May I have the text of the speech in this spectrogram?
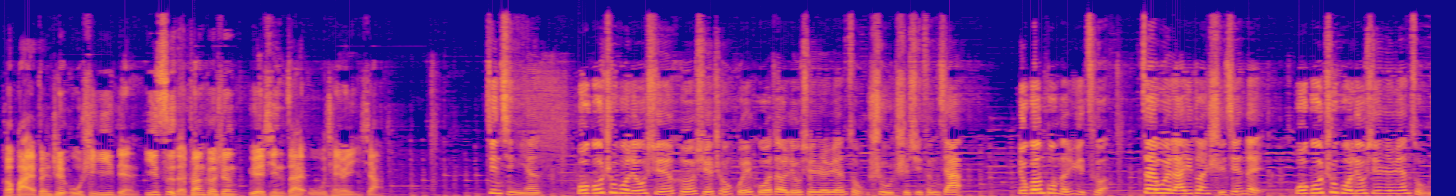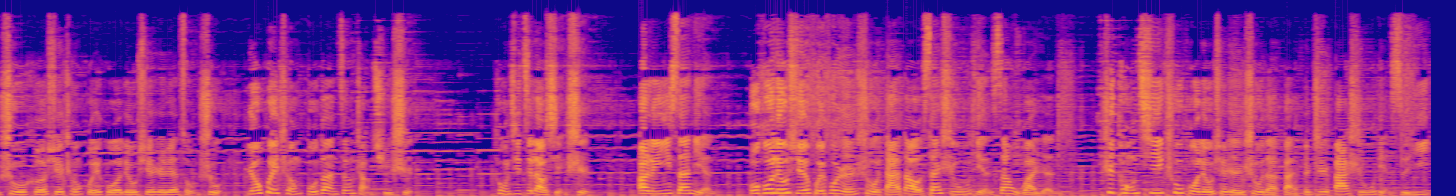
和百分之五十一点一四的专科生月薪在五千元以下。近几年，我国出国留学和学成回国的留学人员总数持续增加，有关部门预测，在未来一段时间内。我国出国留学人员总数和学成回国留学人员总数仍会呈不断增长趋势。统计资料显示，二零一三年，我国留学回国人数达到三十五点三五万人，是同期出国留学人数的百分之八十五点四一。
